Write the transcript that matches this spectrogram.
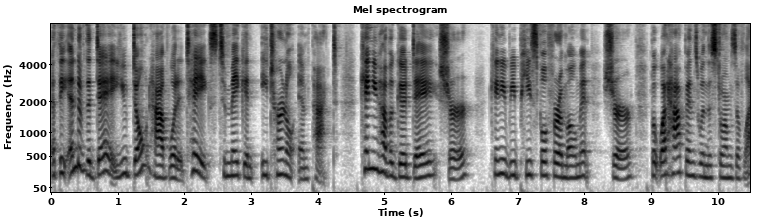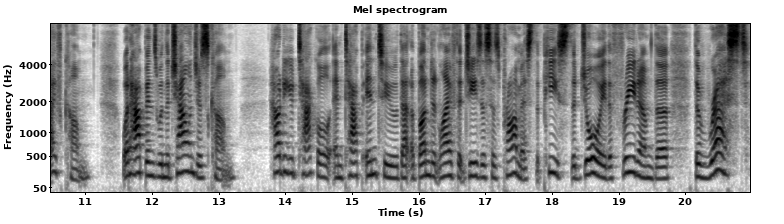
At the end of the day, you don't have what it takes to make an eternal impact. Can you have a good day? Sure. Can you be peaceful for a moment? Sure. But what happens when the storms of life come? What happens when the challenges come? How do you tackle and tap into that abundant life that Jesus has promised? The peace, the joy, the freedom, the the rest.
